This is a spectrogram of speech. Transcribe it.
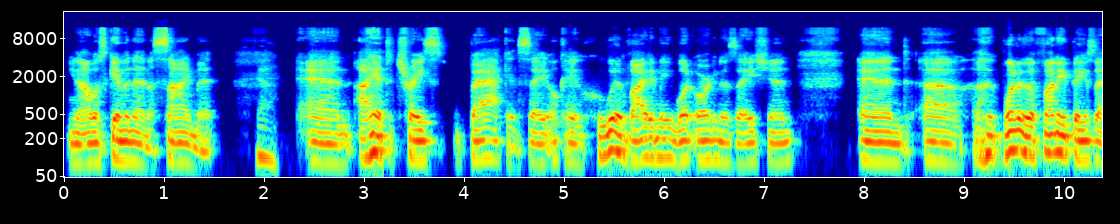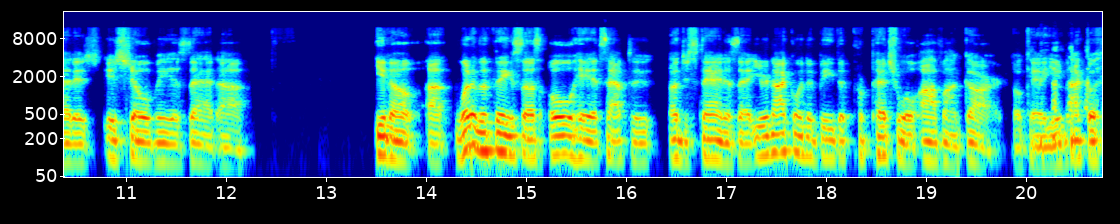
You know, I was given an assignment. Yeah. And I had to trace back and say, okay, who invited me? What organization? And uh, one of the funny things that it, it showed me is that, uh, you know, uh, one of the things us old heads have to understand is that you're not going to be the perpetual avant garde. Okay. You're not going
